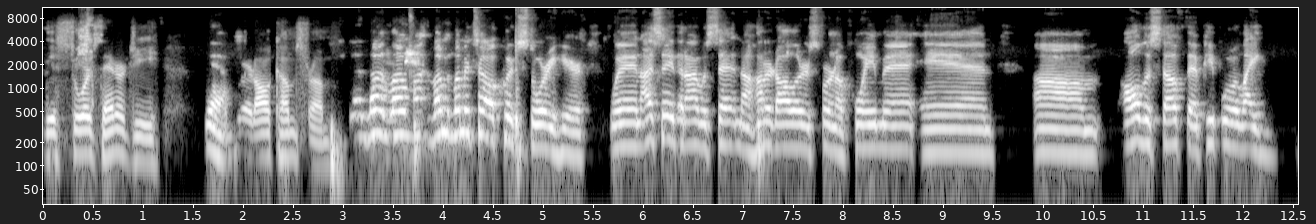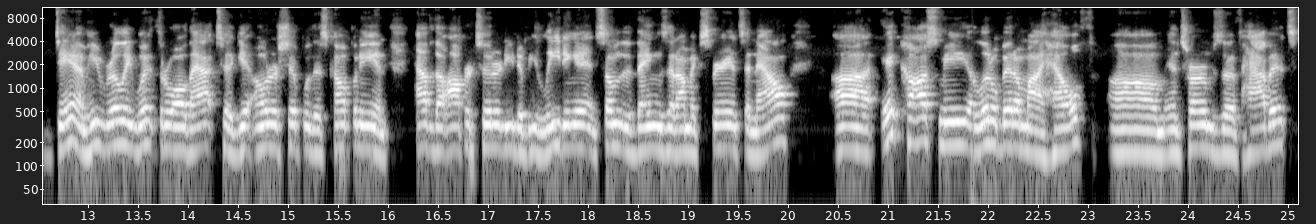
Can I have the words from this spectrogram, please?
this source energy yeah. where it all comes from. Let, let, let, me, let me tell a quick story here. When i say that i was setting a hundred dollars for an appointment and um, all the stuff that people were like damn he really went through all that to get ownership with his company and have the opportunity to be leading it and some of the things that i'm experiencing now uh, it cost me a little bit of my health um, in terms of habits.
